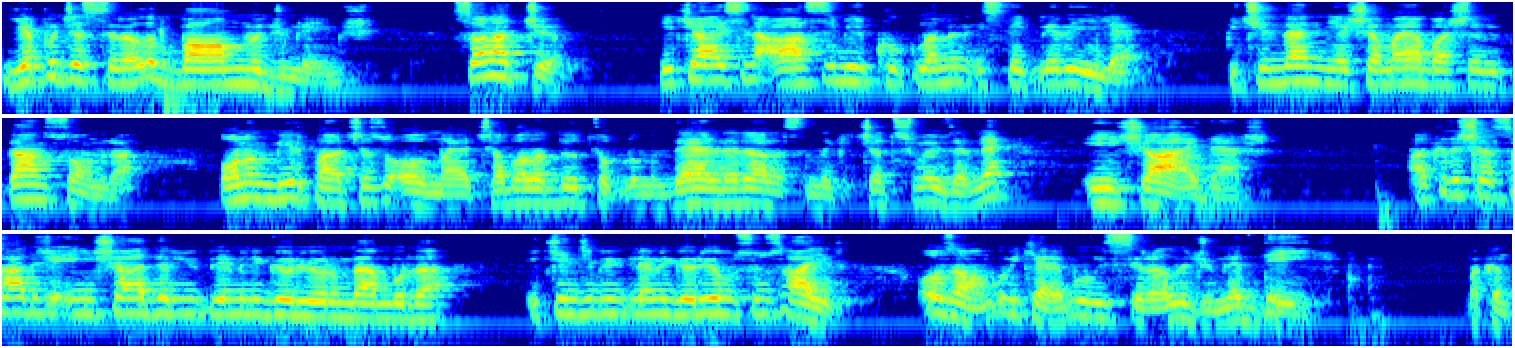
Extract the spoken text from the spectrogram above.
Yapıca sıralı bağımlı cümleymiş. Sanatçı hikayesini asi bir kuklanın istekleri ile içinden yaşamaya başladıktan sonra onun bir parçası olmaya çabaladığı toplumun değerleri arasındaki çatışma üzerine inşa eder. Arkadaşlar sadece inşa eder yüklemini görüyorum ben burada. İkinci bir yüklemi görüyor musunuz? Hayır. O zaman bu bir kere bu bir sıralı cümle değil. Bakın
